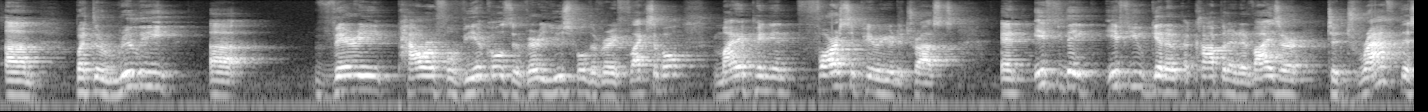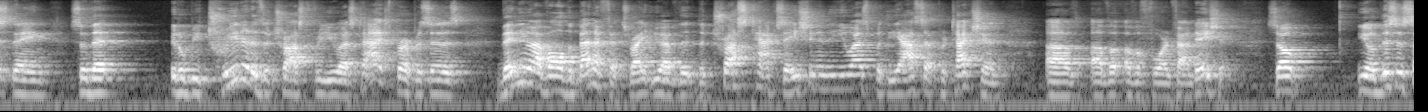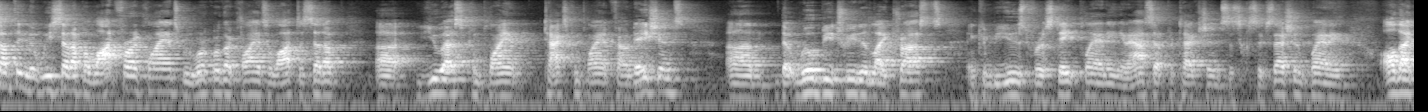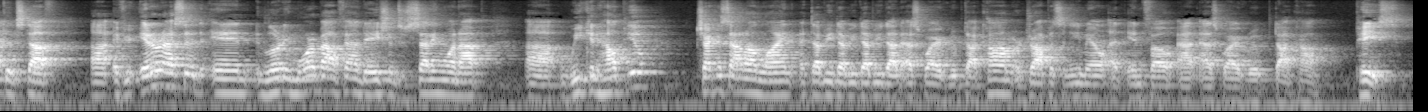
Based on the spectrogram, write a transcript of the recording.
Um, but they're really uh, very powerful vehicles. They're very useful. They're very flexible. My opinion, far superior to trusts and if they, if you get a, a competent advisor to draft this thing so that it'll be treated as a trust for U.S. tax purposes, then you have all the benefits, right? You have the, the trust taxation in the U.S., but the asset protection of, of, a, of a foreign foundation. So, you know, this is something that we set up a lot for our clients. We work with our clients a lot to set up uh, U.S. compliant, tax compliant foundations um, that will be treated like trusts and can be used for estate planning and asset protection, succession planning, all that good stuff. Uh, if you're interested in learning more about foundations or setting one up, uh, we can help you. Check us out online at www.esquiregroup.com or drop us an email at info at esquiregroup.com. Peace.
